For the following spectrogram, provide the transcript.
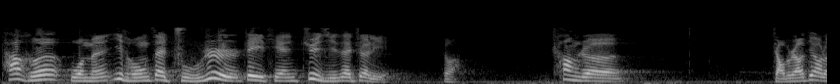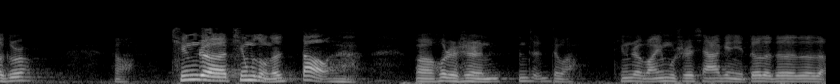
他和我们一同在主日这一天聚集在这里，是吧？唱着找不着调的歌，啊，听着听不懂的道，呃，或者是对吧？听着王一牧师瞎给你嘚嘚嘚嘚嘚嘚，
